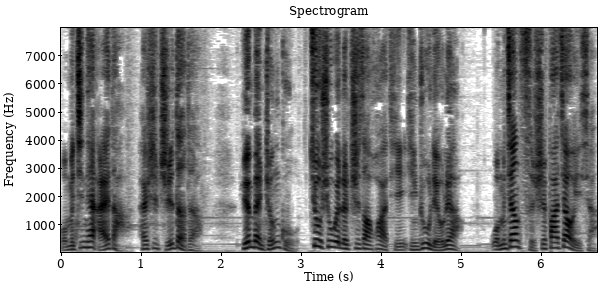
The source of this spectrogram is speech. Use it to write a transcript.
我们今天挨打还是值得的。原本整蛊就是为了制造话题、引入流量，我们将此事发酵一下。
